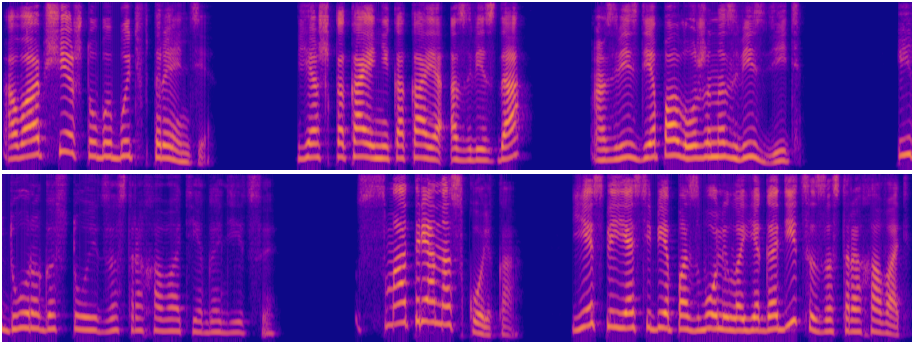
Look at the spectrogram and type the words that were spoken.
А вообще, чтобы быть в тренде. Я ж какая-никакая, а звезда. А звезде положено звездить. И дорого стоит застраховать ягодицы. Смотря на сколько. Если я себе позволила ягодицы застраховать,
